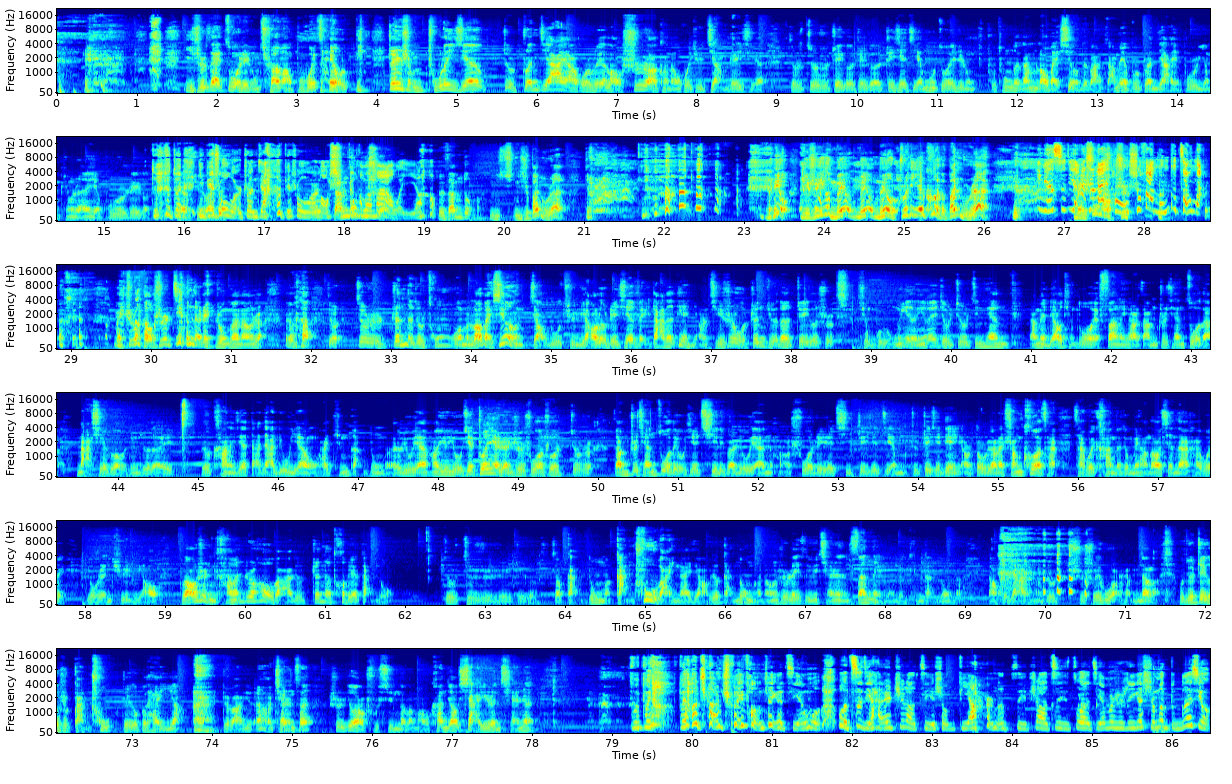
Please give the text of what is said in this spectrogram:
一直在做这种全网不会再有地，真是除了一些就是专家呀，或者说一些老师啊，可能会去讲这些。就是就是这个这个这些节目，作为这种普通的咱们老百姓，对吧？咱们也不是专家，也不是影评人，也不是这个对对你别说我是专家，别说我是老师，跟他们咱们都不是骂我一样。对，咱们都你你是班主任，就是没有，你是一个没有没有没有专业课的班主任，一年四季二十来头，说话能不脏吗？美术老师兼的这种可能是，对吧？就是就是真的就是从我们老百姓角度去聊聊这些伟大的电影，其实我真觉得这个是挺不容易的，因为就就是今天咱们也聊挺多，我也翻了一下咱们之前做的那些个，我就觉得哎，就看了一些大家留言，我还挺感动的。留言好像有有些专业人士说说就是咱们之前做的有些期里边留言，好像说这些期这些节目就这些电影都是原来上课才才会看的，就没想到现在还会有人去聊。主要是你看完之后吧，就真的特别感动，就就是这这个叫感动嘛，感触吧，应该叫。我觉得感动可能是类似于《前任三》那种，就挺感动的。然后回家可能就吃水果什么的了。我觉得这个是感触，这个不太一样，对吧？因为好像《前任三》是又要出新的了嘛，我看叫《下一任前任》。不不要不要这样吹捧这个节目，我自己还是知道自己什么逼样呢，自己知道自己做的节目是一个什么德行。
